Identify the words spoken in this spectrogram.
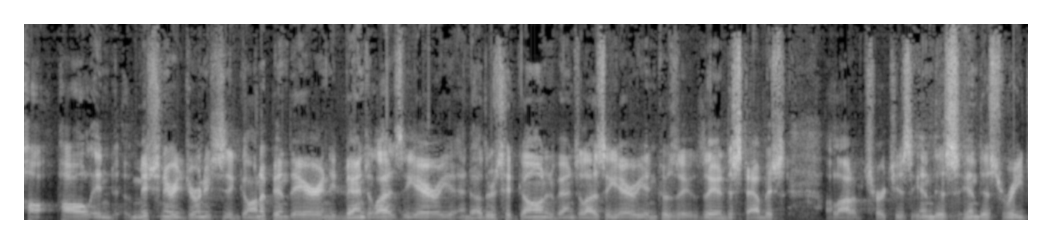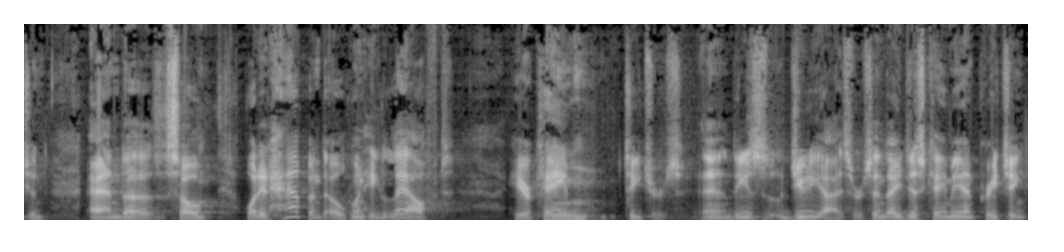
Paul, in missionary journeys, had gone up in there and evangelized the area, and others had gone and evangelized the area, and because they, they, had established a lot of churches in this in this region. And uh, so, what had happened though, when he left, here came teachers and these Judaizers, and they just came in preaching.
